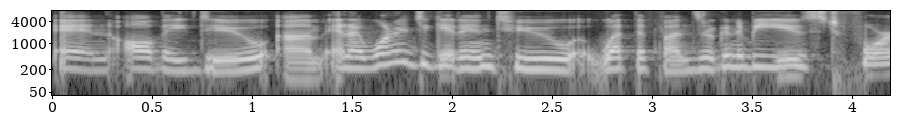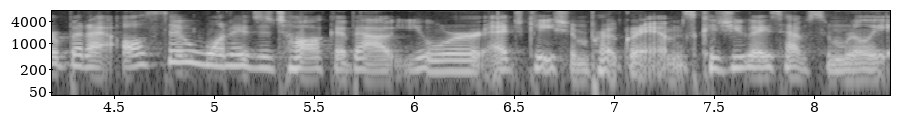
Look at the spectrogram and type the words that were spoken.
and all they do, um, and I wanted to get into what the funds are going to be used for, but I also wanted to talk about your education programs because you guys have some really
